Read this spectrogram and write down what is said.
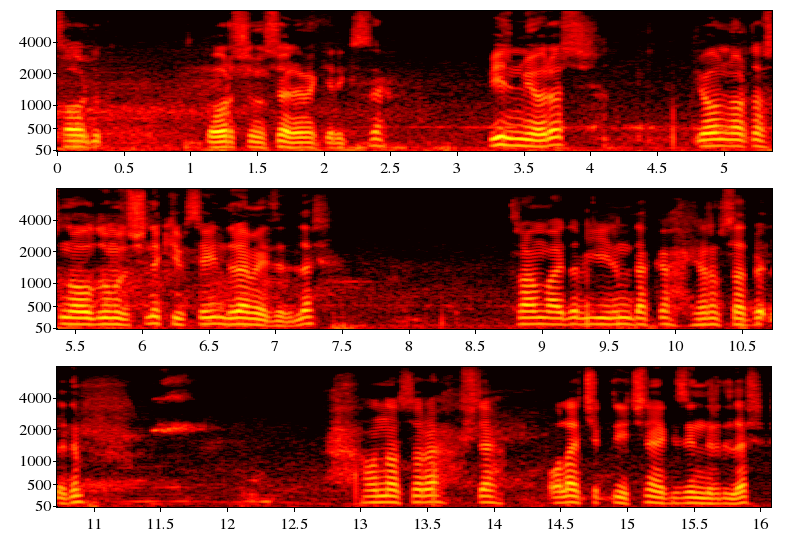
Sorduk. Doğrusunu söylemek gerekirse. Bilmiyoruz. Yolun ortasında olduğumuz için de kimseyi indiremeyiz dediler. Tramvayda bir 20 dakika, yarım saat bekledim. Ondan sonra işte olay çıktığı için herkesi indirdiler.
